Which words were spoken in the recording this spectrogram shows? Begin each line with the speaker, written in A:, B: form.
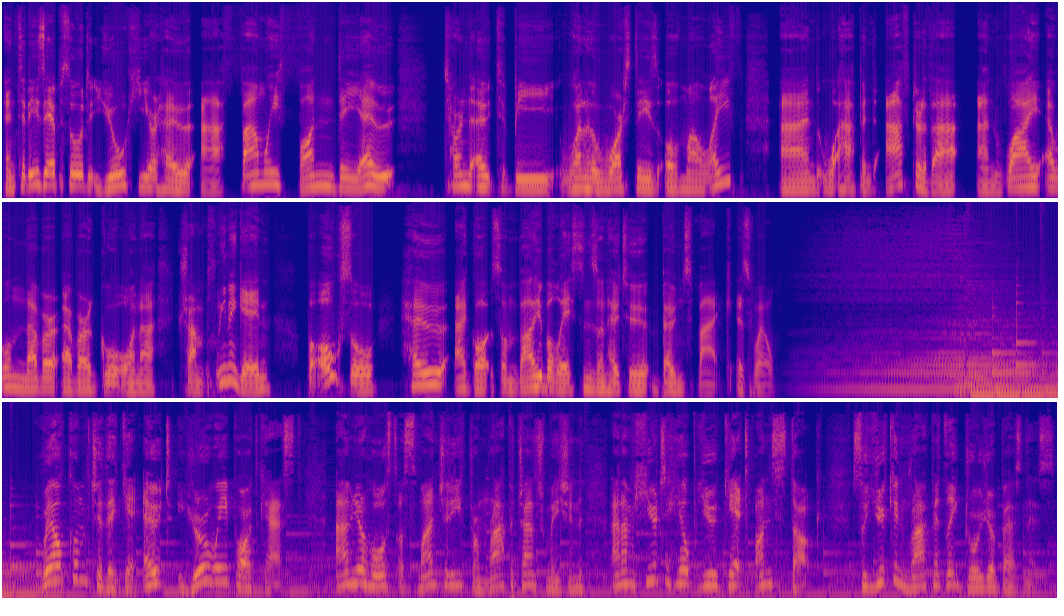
A: In today's episode, you'll hear how a family fun day out turned out to be one of the worst days of my life and what happened after that and why I will never ever go on a trampoline again, but also how I got some valuable lessons on how to bounce back as well. Welcome to the Get Out Your Way podcast. I'm your host Osmaan Sharif from Rapid Transformation and I'm here to help you get unstuck so you can rapidly grow your business.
